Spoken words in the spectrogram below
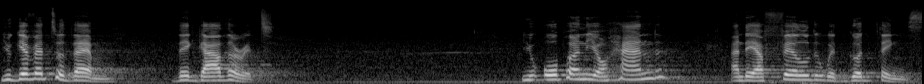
You give it to them, they gather it. You open your hand, and they are filled with good things.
